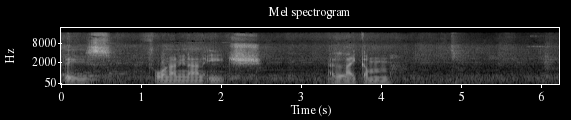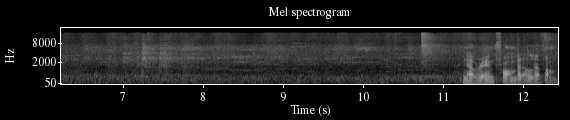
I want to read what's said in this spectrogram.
Like these. $4.99 each. I like them. No room for them, but I love them.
